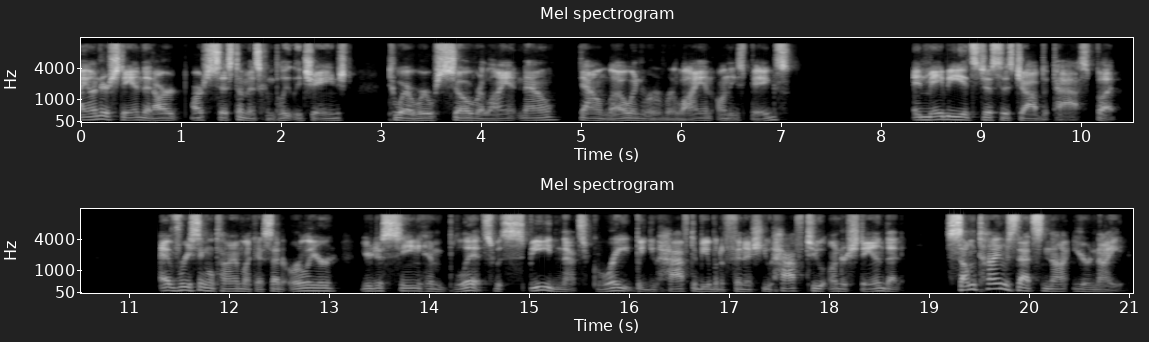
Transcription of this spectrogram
I understand that our our system has completely changed to where we're so reliant now down low and we're reliant on these bigs. And maybe it's just his job to pass, but every single time, like I said earlier, you're just seeing him blitz with speed, and that's great, but you have to be able to finish. You have to understand that sometimes that's not your night.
